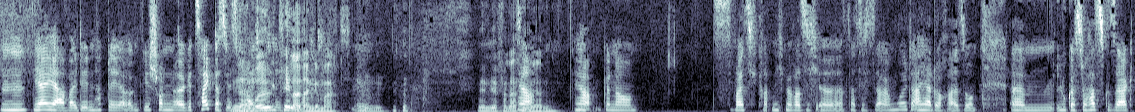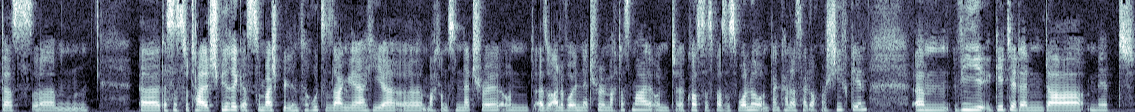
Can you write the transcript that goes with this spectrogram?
mhm. Ja, ja, weil denen habt ihr ja irgendwie schon äh, gezeigt, dass ihr es ja, vielleicht haben wir einen Fehler macht. dann gemacht, ja. wenn wir verlassen ja. werden. Ja, genau. Jetzt weiß ich gerade nicht mehr, was ich, äh, was ich sagen wollte. Ah ja, doch, also ähm, Lukas, du hast gesagt, dass, ähm, äh, dass es total schwierig ist, zum Beispiel in Peru zu sagen, ja, hier äh, macht uns ein Natural und also alle wollen Natural, macht das mal und äh, kostet es, was es wolle und dann kann das halt auch mal schief gehen. Ähm, wie geht ihr denn da mit,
